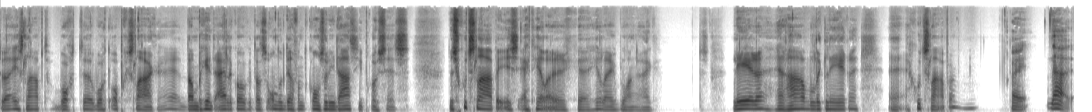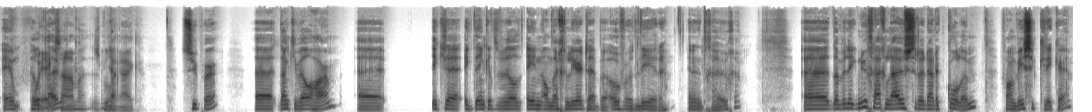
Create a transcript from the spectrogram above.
terwijl je slaapt, wordt, uh, wordt opgeslagen. Hè. Dan begint eigenlijk ook, dat is onderdeel van het consolidatieproces. Dus goed slapen is echt heel erg, heel erg belangrijk. Dus leren, herhaaldelijk leren, en goed slapen. Okay. Nou, heel, heel Voor je examen is belangrijk. Ja. Super. dankjewel Harm. ik, ik denk dat we wel het een en ander geleerd hebben over het leren en het geheugen. Uh, dan wil ik nu graag luisteren naar de column van Wisse Krikke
